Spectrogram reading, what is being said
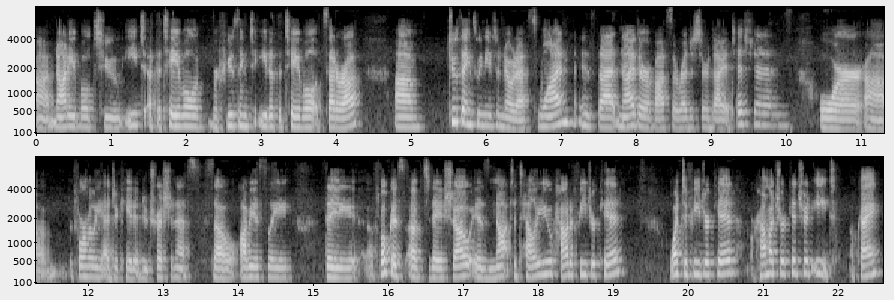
uh, not able to eat at the table, refusing to eat at the table, etc., um, two things we need to notice. One is that neither of us are registered dietitians or um, formally educated nutritionists. So obviously, the focus of today's show is not to tell you how to feed your kid what to feed your kid or how much your kid should eat. Okay.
